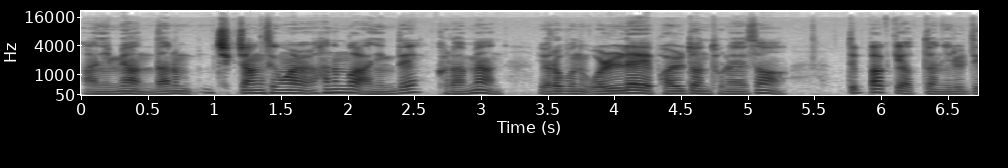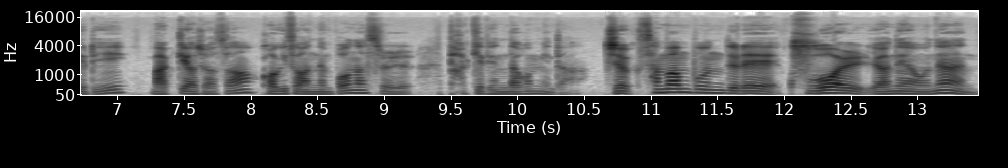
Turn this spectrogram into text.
아니면 나는 직장 생활을 하는 거 아닌데 그러면 여러분 원래 벌던 돈에서 뜻밖의 어떤 일들이 맡겨져서 거기서 얻는 보너스를 받게 된다고 합니다. 즉 3번 분들의 9월 연애운은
